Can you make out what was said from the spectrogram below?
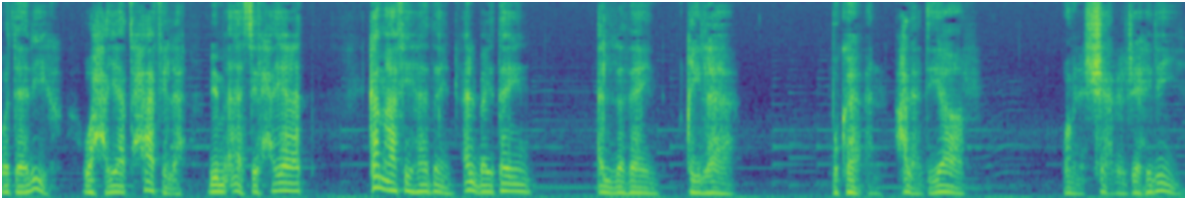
وتاريخ وحياة حافلة بمآسي الحياة كما في هذين البيتين اللذين قيلا بكاء على ديار ومن الشعر الجاهلي.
